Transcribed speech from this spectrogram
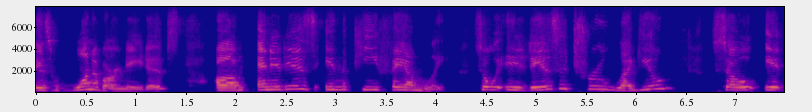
is one of our natives. Um, and it is in the pea family. So it is a true legume. So it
